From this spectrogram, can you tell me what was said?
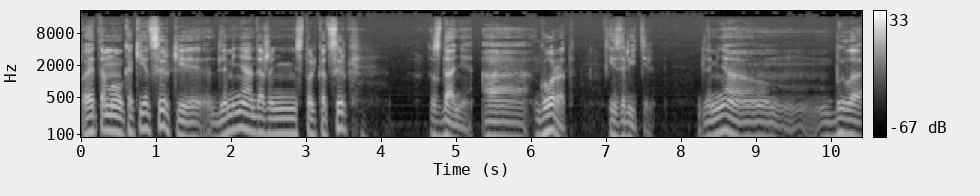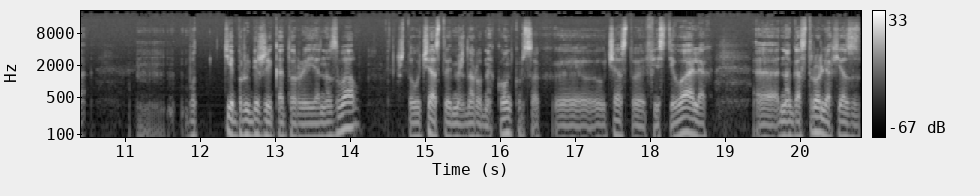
Поэтому какие цирки? Для меня даже не столько цирк, здание, а город и зритель. Для меня было вот те рубежи, которые я назвал, что участвуя в международных конкурсах, э, участвуя в фестивалях, э, на гастролях я с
